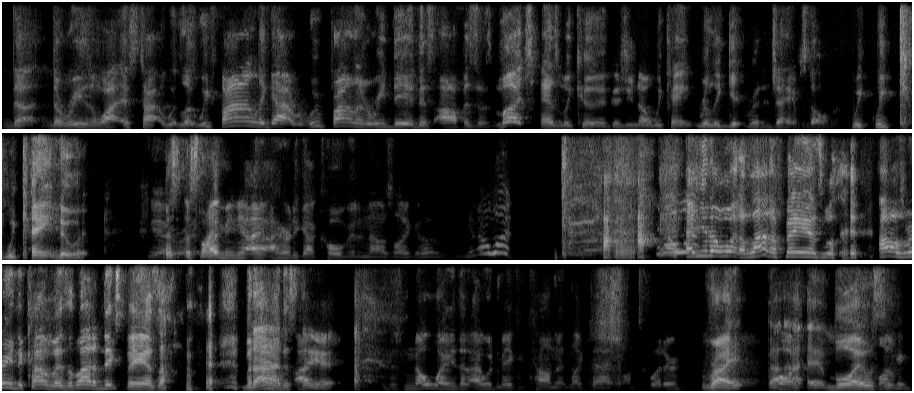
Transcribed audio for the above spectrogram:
the the reason why it's time. Look, we finally got we finally redid this office as much as we could because you know we can't really get rid of James Dolan. We we we can't do it. Yeah, it's, right. it's like I mean, I, I heard he got COVID, and I was like, oh, you know what? you, know what? you know what? A lot of fans. I was reading the comments. A lot of Knicks fans, but I understand. I, there's no way that I would make a comment like that on Twitter. Right, but I, boy, it was looking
